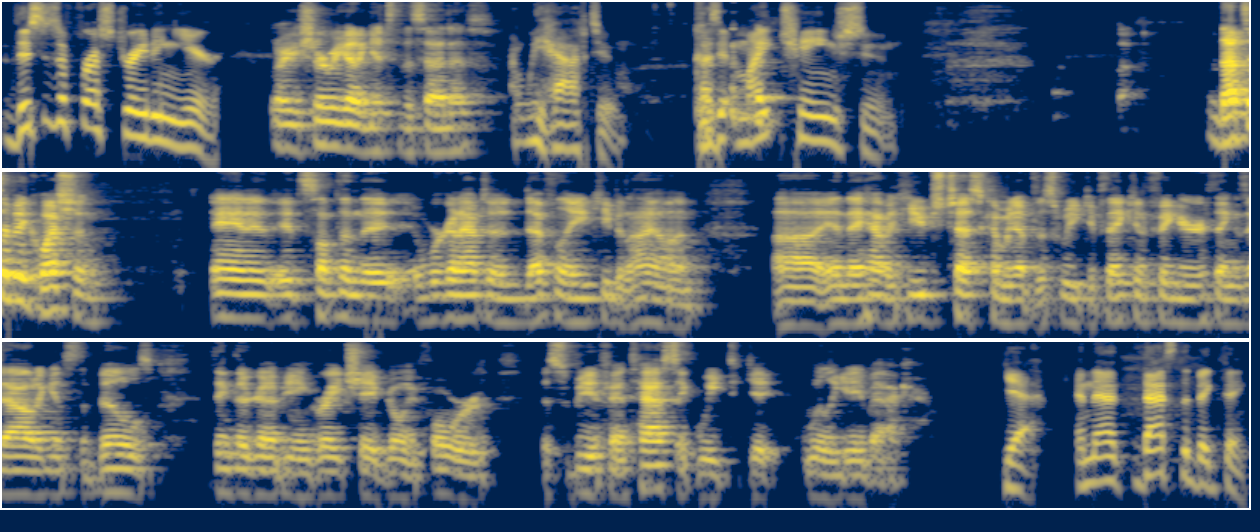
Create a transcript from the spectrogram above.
this is a frustrating year. Are you sure we got to get to the sadness? We have to, because it might change soon. That's a big question, and it, it's something that we're going to have to definitely keep an eye on. Uh, and they have a huge test coming up this week. If they can figure things out against the Bills, I think they're going to be in great shape going forward. This would be a fantastic week to get Willie Gay back. Yeah, and that that's the big thing.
